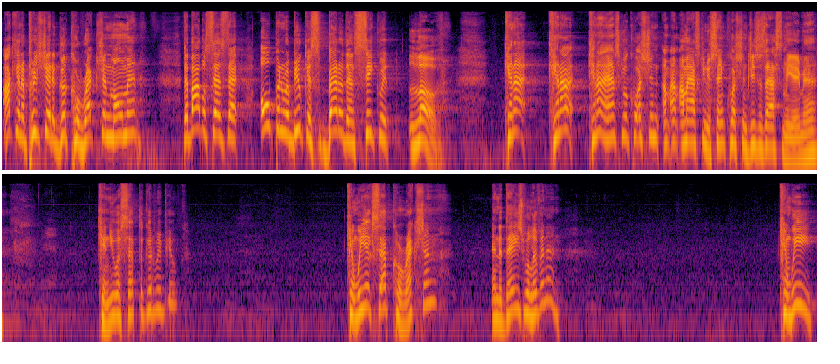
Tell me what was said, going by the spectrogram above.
I can appreciate a good correction moment. The Bible says that open rebuke is better than secret love. Can I, can I, can I ask you a question? I'm, I'm asking you the same question Jesus asked me, amen? Can you accept a good rebuke? Can we accept correction in the days we're living in? Can we,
